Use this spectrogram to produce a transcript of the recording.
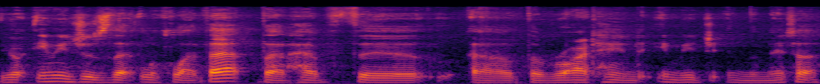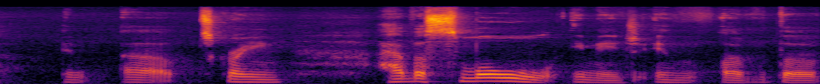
your images that look like that, that have the uh, the right hand image in the meta in, uh, screen, have a small image in of the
